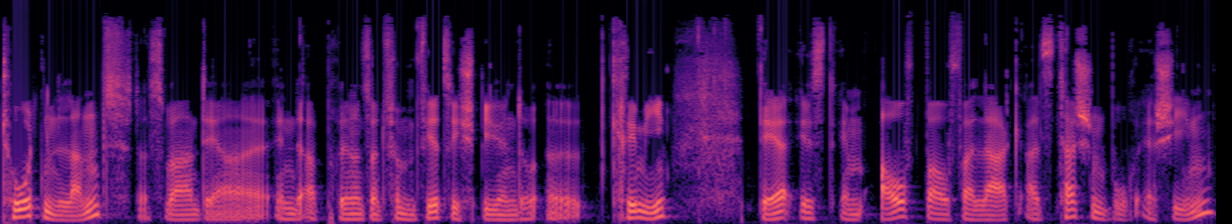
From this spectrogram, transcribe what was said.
Totenland, das war der Ende April 1945 spielende äh, Krimi, der ist im Aufbauverlag als Taschenbuch erschienen.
